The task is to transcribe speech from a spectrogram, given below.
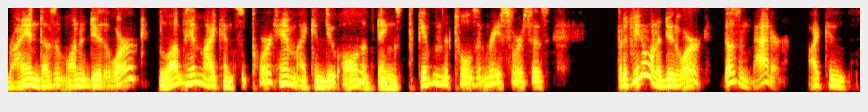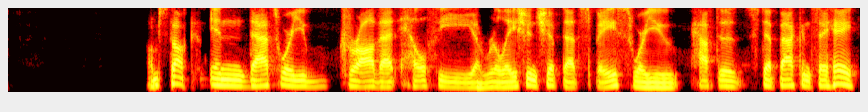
Ryan doesn't want to do the work. Love him. I can support him. I can do all the things, give him the tools and resources. But if you don't want to do the work, it doesn't matter. I can, I'm stuck. And that's where you draw that healthy uh, relationship, that space where you have to step back and say, Hey,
